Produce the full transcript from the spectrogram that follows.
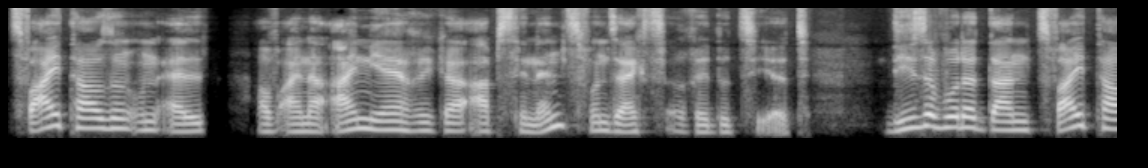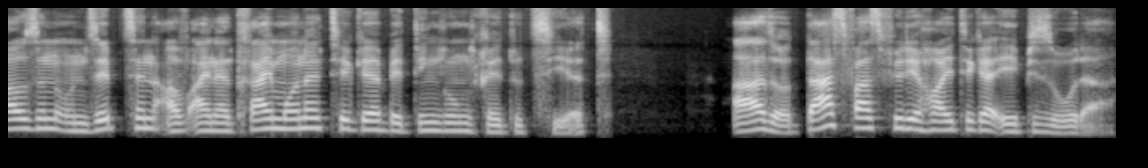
2011 auf eine einjährige Abstinenz von Sex reduziert diese wurde dann 2017 auf eine dreimonatige Bedingung reduziert. Also, das war's für die heutige Episode.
